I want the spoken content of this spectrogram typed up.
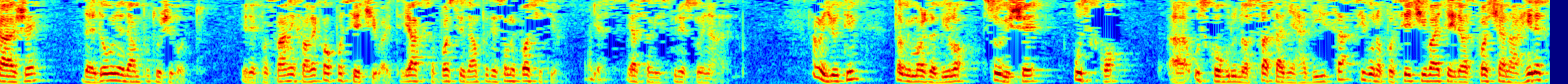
kaže da je dovoljno jedan put u životu. Jer je poslanik vam rekao posjećivajte. Ja sam posjetio jedan put, ja sam ne posjetio. Yes, ja sam ispunio svoj naredbu. No, međutim, to bi možda bilo suviše usko, uh, uskogrudno svatanje hadisa. Sigurno posjećivajte i da vas počeja na ahiret.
